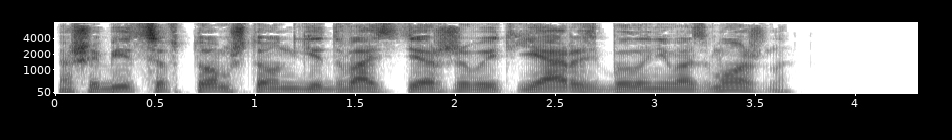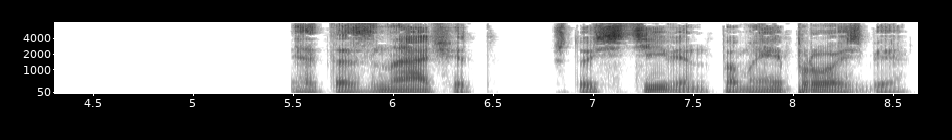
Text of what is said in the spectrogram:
Ошибиться в том, что он едва сдерживает ярость, было невозможно. Это значит, что Стивен, по моей просьбе,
